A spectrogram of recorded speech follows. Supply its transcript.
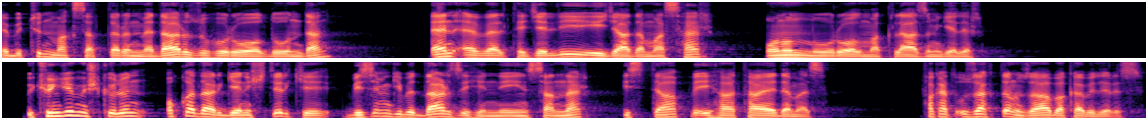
ve bütün maksatların medarı zuhuru olduğundan, en evvel tecelli icada mazhar, onun nuru olmak lazım gelir. Üçüncü müşkülün o kadar geniştir ki, bizim gibi dar zihinli insanlar, istihap ve ihata edemez. Fakat uzaktan uzağa bakabiliriz.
